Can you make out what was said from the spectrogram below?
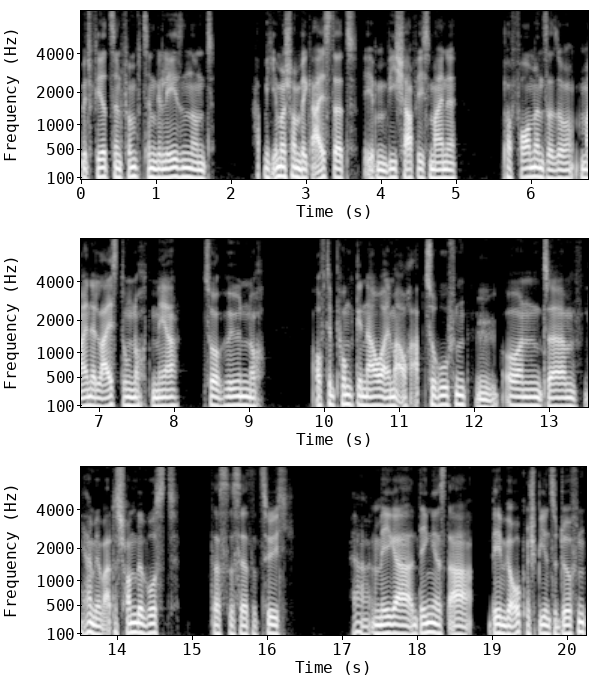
mit 14, 15 gelesen und habe mich immer schon begeistert, eben wie schaffe ich es, meine Performance, also meine Leistung noch mehr zu erhöhen, noch auf den Punkt genauer immer auch abzurufen. Mhm. Und ähm, ja, mir war das schon bewusst, dass das jetzt natürlich ja, ein mega Ding ist, da BMW Open spielen zu dürfen.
